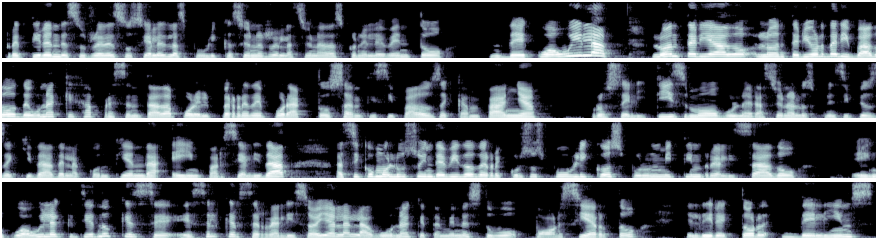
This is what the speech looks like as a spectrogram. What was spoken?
retiren de sus redes sociales las publicaciones relacionadas con el evento de Coahuila. Lo anterior, derivado de una queja presentada por el PRD por actos anticipados de campaña proselitismo, vulneración a los principios de equidad en la contienda e imparcialidad, así como el uso indebido de recursos públicos por un mitin realizado en Coahuila, que entiendo que se, es el que se realizó allá en La Laguna, que también estuvo, por cierto, el director del IMSS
